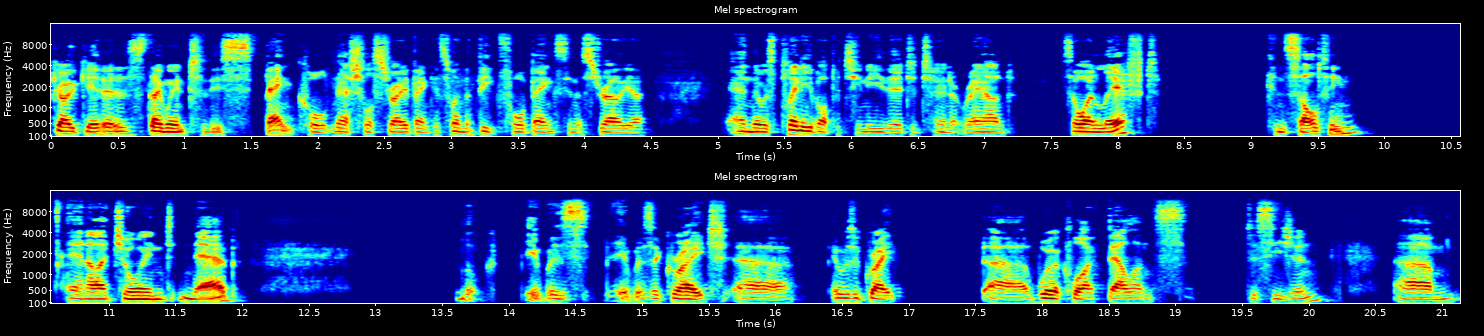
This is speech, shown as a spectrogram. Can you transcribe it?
go getters. They went to this bank called National Australia Bank. It's one of the big four banks in Australia and there was plenty of opportunity there to turn it around. So I left consulting and I joined NAB. Look, it was it was a great uh, it was a great uh, work life balance decision. Um,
